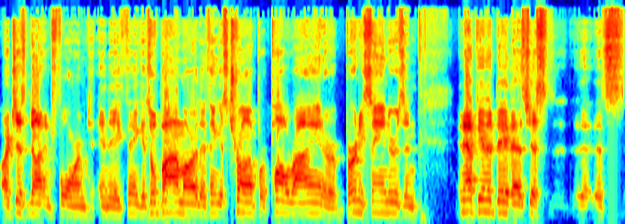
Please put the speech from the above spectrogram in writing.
are just not informed and they think it's Obama or they think it's Trump or Paul Ryan or Bernie Sanders and and at the end of the day that's just that's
